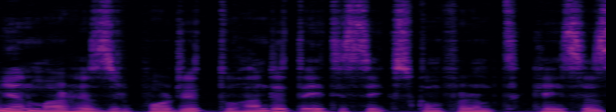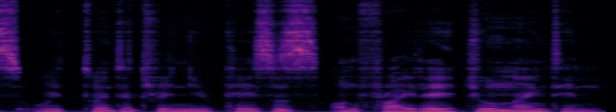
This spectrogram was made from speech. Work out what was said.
Myanmar has reported 286 confirmed cases with 23 new cases on Friday, June 19.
